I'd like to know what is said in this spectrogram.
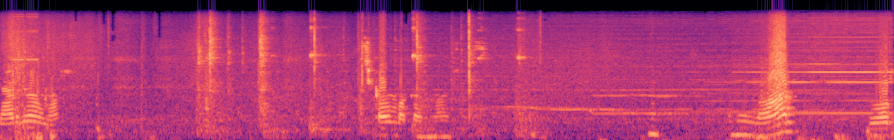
merdiven var. Çıkalım bakalım. Hı, Lan! Doğru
